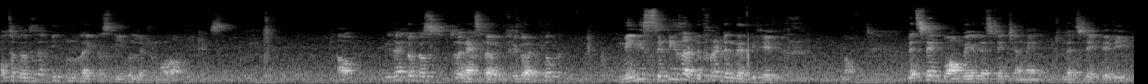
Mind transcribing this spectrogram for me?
Also that people like to sleep a little more on weekends. Now, we then took this to the next level, figured, look, maybe cities are different in their behavior. You? Let's take Bombay, let's take Chennai, let's take Delhi,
